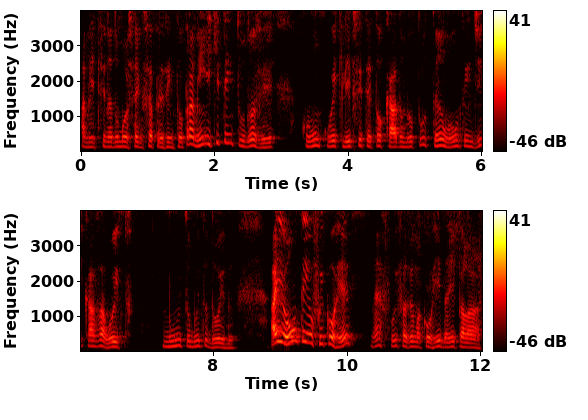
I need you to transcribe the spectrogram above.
a medicina do morcego se apresentou para mim e que tem tudo a ver com o eclipse ter tocado o meu Plutão ontem de casa 8. Muito, muito doido. Aí ontem eu fui correr, né? Fui fazer uma corrida aí pela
